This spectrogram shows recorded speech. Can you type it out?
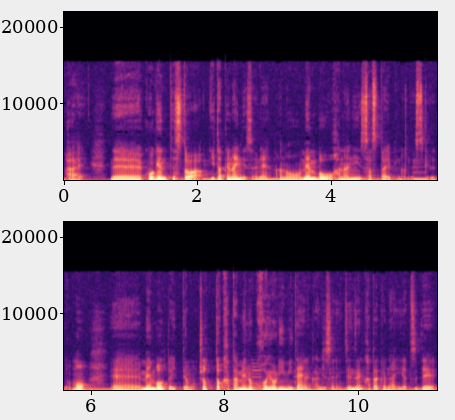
はい。で、抗原テストは痛くないんですよね。あの、綿棒を鼻に刺すタイプなんですけれども、えー、綿棒といってもちょっと硬めの小よりみたいな感じですね。全然硬くないやつで、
